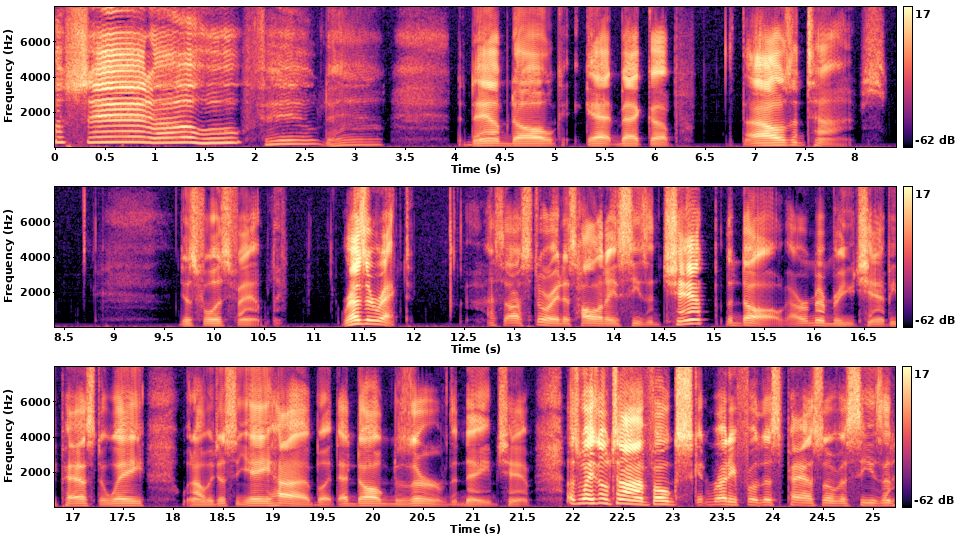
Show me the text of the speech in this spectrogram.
a sinner who fell down. The damn dog got back up thousand times just for his family. Resurrected. That's our story this holiday season. Champ the dog. I remember you, Champ. He passed away when I was just a yay high, but that dog deserved the name Champ. Let's waste no time, folks. Get ready for this Passover season.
